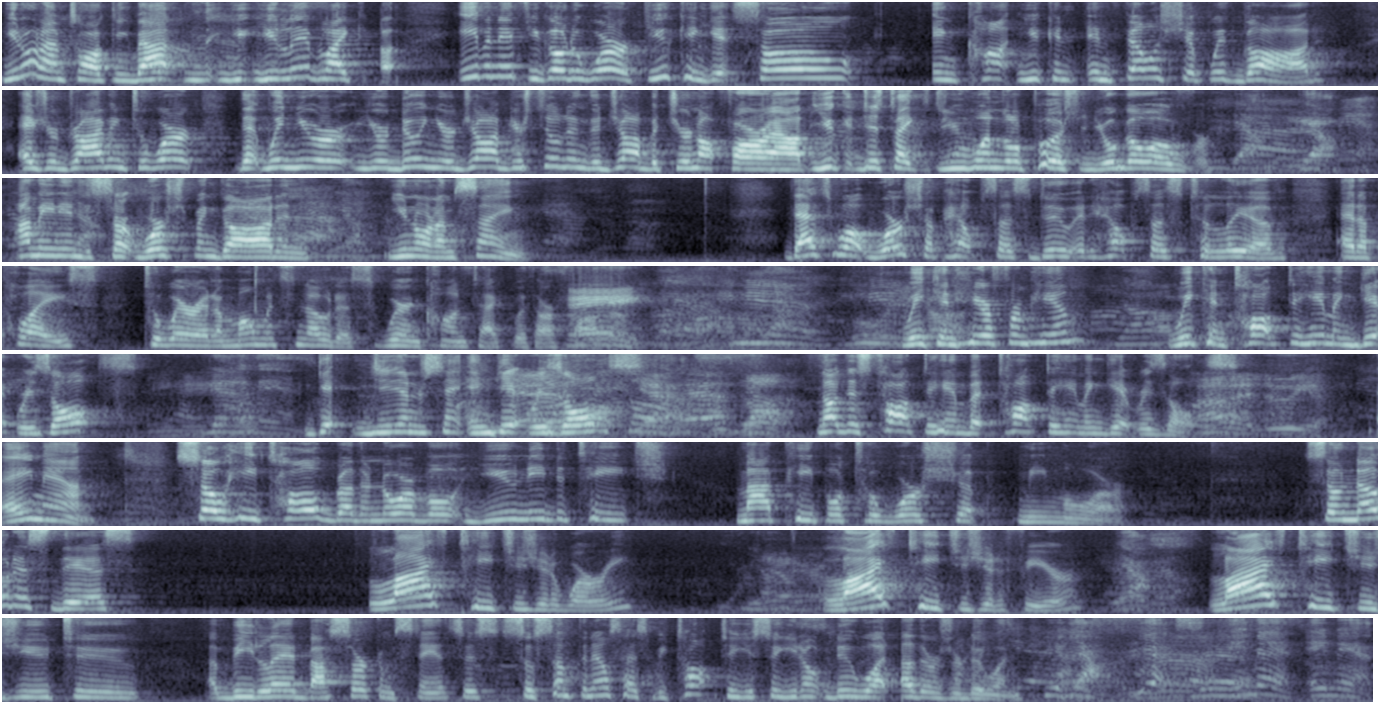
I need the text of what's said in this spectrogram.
You know what I'm talking about? You, you live like, uh, even if you go to work, you can get so in con- you can in fellowship with God as you're driving to work that when you're you're doing your job, you're still doing the job, but you're not far out. You can just take you one little push and you'll go over. Yeah. Yeah. I mean, and to start worshiping God, and you know what I'm saying. That's what worship helps us do. It helps us to live at a place to where, at a moment's notice, we're in contact with our Father. We can hear from Him. We can talk to Him and get results. Yes. Get, do you understand? And get results. Not just talk to Him, but talk to Him and get results. Hallelujah. Amen. So he told Brother Norval, You need to teach my people to worship me more. So notice this life teaches you to worry, life teaches you to fear, Yeah. life teaches you to Uh, be led by circumstances. So something else has to be taught to you so you don't do what others are doing. Yeah. Yes. Amen. Amen.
